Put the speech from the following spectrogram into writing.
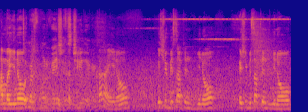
I'm a you know, Too much motivation is cheerleading. kind. You know, it should be something. You know, it should be something. You know,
